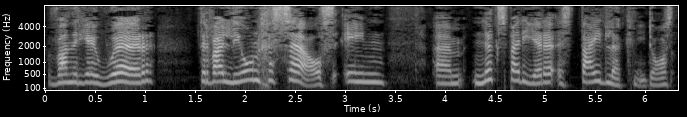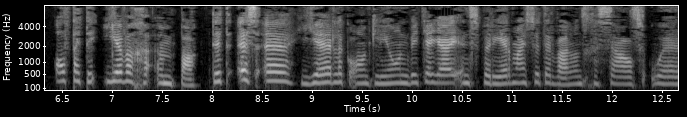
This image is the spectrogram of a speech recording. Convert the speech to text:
wanneer jy hoor terwyl Leon gesels en ehm um, niks by die Here is tydelik nie. Daar's altyd 'n ewige impak. Dit is 'n heerlike aand Leon. Weet jy jy inspireer my so terwyl ons gesels oor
